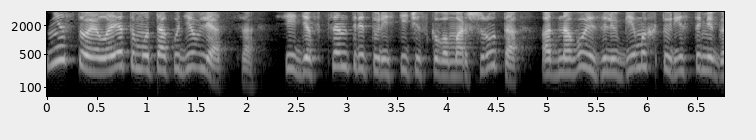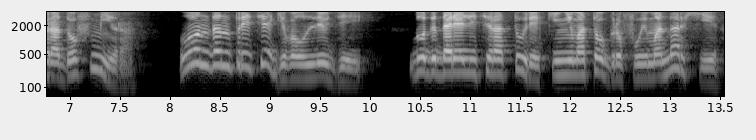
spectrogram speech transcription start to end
Не стоило этому так удивляться, сидя в центре туристического маршрута одного из любимых туристами городов мира. Лондон притягивал людей. Благодаря литературе, кинематографу и монархии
